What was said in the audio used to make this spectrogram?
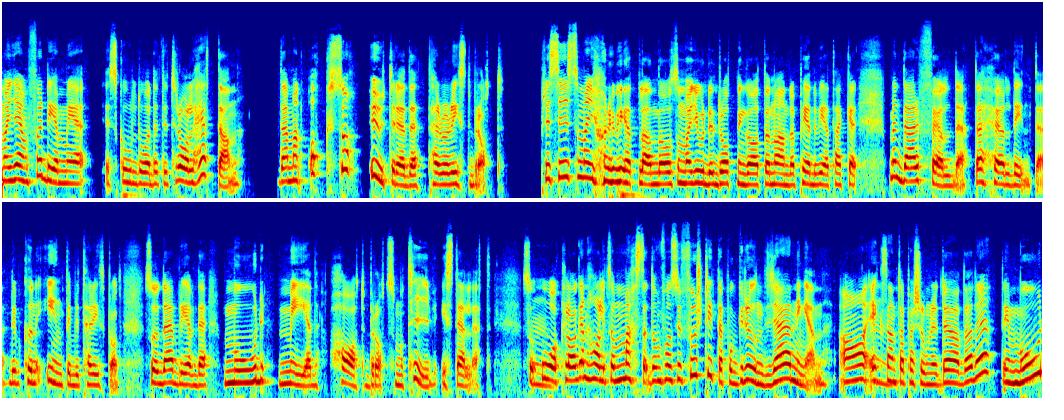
man jämför det med skoldådet i Trollhättan, där man också utredde terroristbrott. Precis som man gör i Vetlanda och som man gjorde i Drottninggatan och andra PDV-attacker. Men där föll det, där höll det inte. Det kunde inte bli terroristbrott. Så där blev det mord med hatbrottsmotiv istället. Så åklagaren har liksom massa, de får sig först titta på grundgärningen. Ja, x antal personer är dödade, det är mord.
